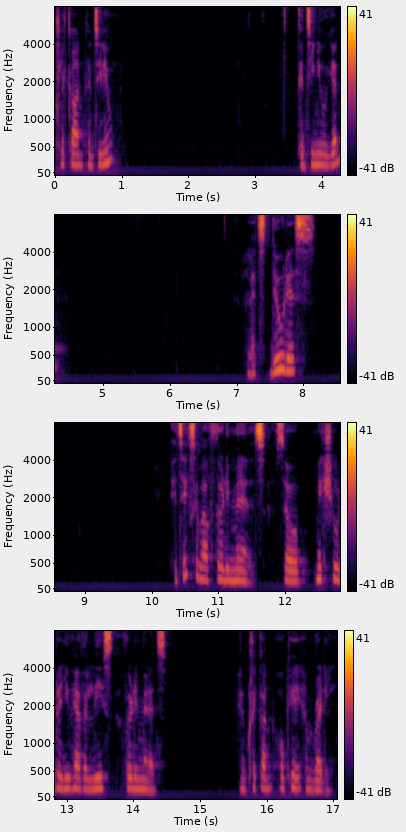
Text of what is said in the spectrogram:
Click on Continue. Continue again. Let's do this. It takes about 30 minutes, so make sure that you have at least 30 minutes and click on OK, I'm ready.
